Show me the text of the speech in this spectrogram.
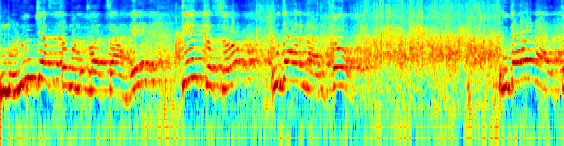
म्हणून जास्त महत्वाचं आहे ते कसं? उदाहरणार्थ उदाहरणार्थ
